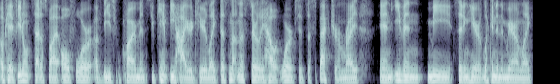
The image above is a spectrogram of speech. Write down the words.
okay, if you don't satisfy all four of these requirements, you can't be hired here. Like, that's not necessarily how it works. It's a spectrum, right? And even me sitting here looking in the mirror, I'm like,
